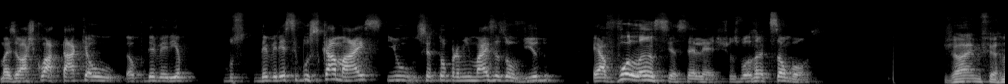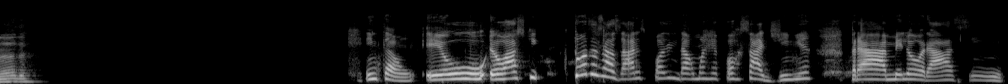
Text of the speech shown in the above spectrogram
Mas eu acho que o ataque é o, é o que deveria, deveria se buscar mais e o setor, para mim, mais resolvido é a volância celeste. Os volantes são bons. Jaime, Fernanda? Então, eu, eu acho que todas as áreas podem dar uma reforçadinha para melhorar assim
